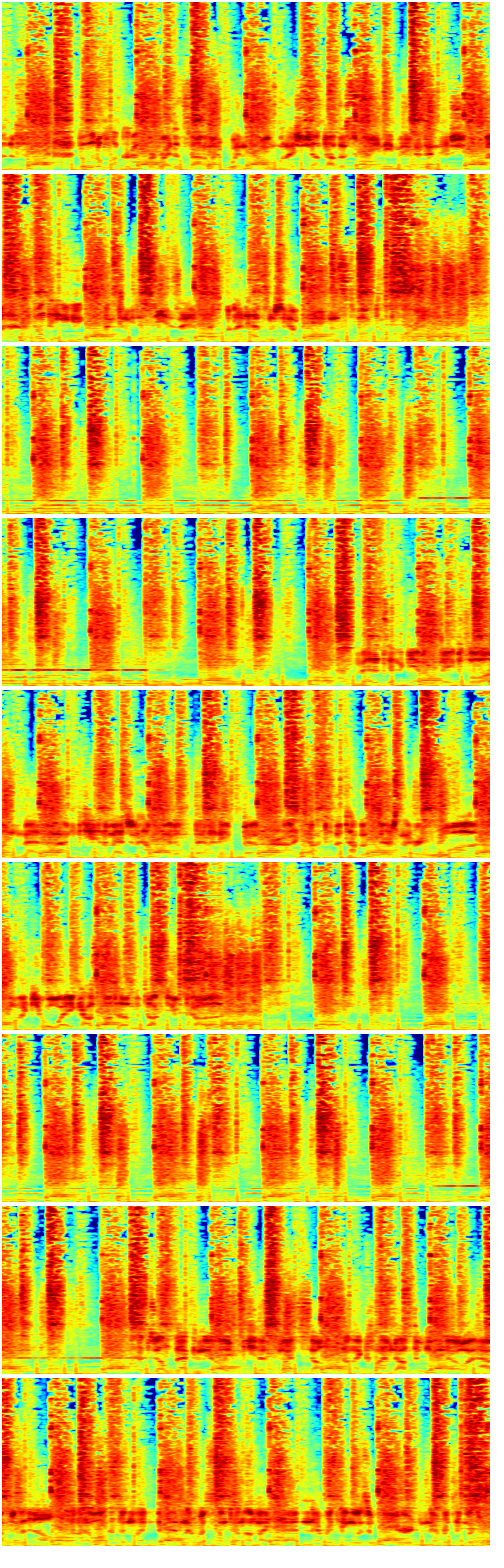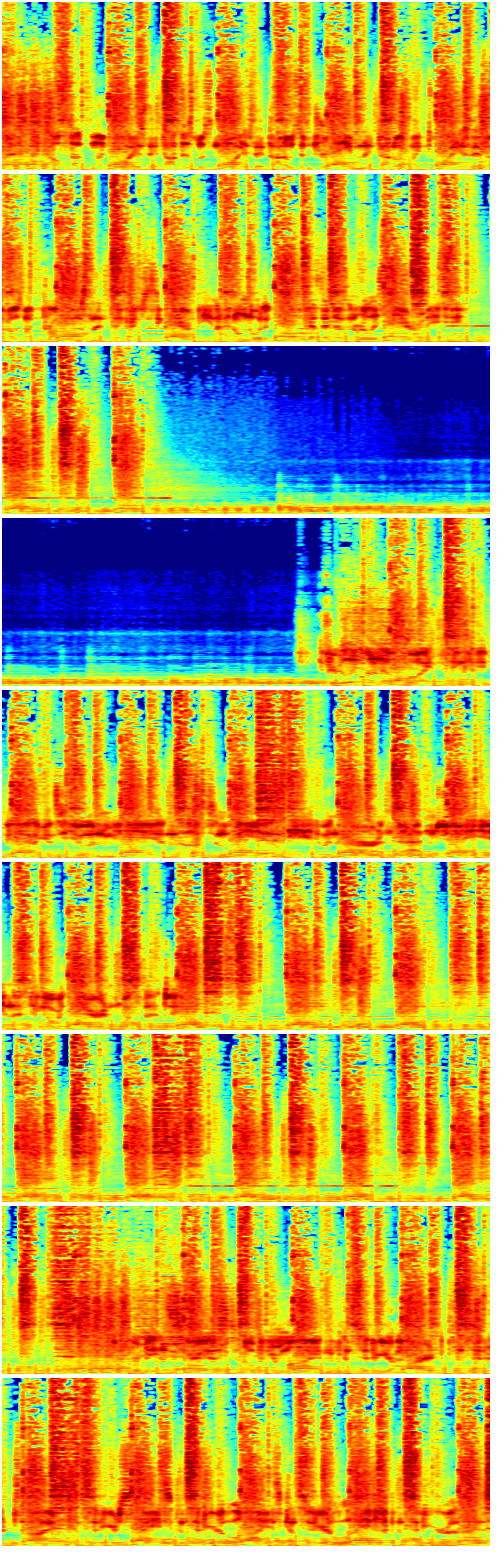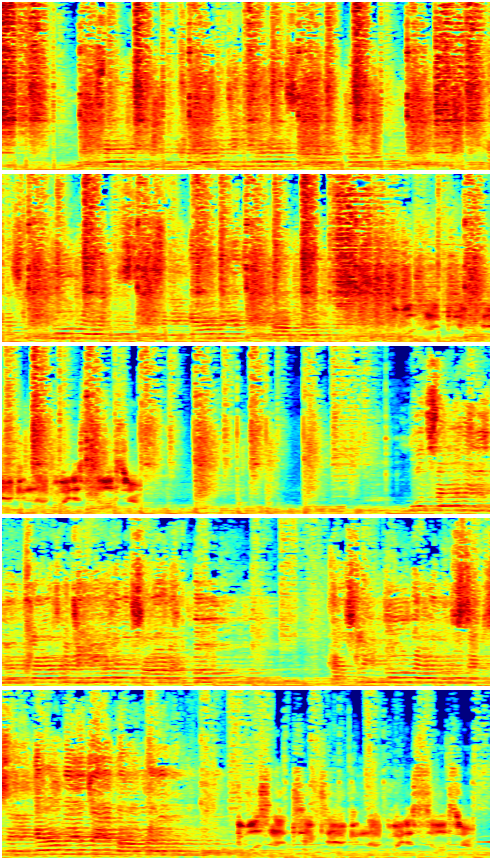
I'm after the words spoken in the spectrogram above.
The little fucker hovered right outside of my window, and when I shoved out the screen, he made it an issue. I don't think he expected me to see his ass, but I'd had some champagne and smoked a little grass. Meditative game of state full on meta. Can't imagine how it could have been any better. I got to the top of the stairs and there he was. Like, you awake? I was about to abduct you, cuz. Back nearly kissed myself, and I climbed out the window after the elf, and I woke up in my bed, and there was something on my head, and everything was weird, and everything was red. And I called to my boys, they thought this was noise, they thought it was a dream, they thought it was my toys, they thought it was my problems, and they think I should seek therapy, and I don't know what to do, because it doesn't really scare me. quite a saucer.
